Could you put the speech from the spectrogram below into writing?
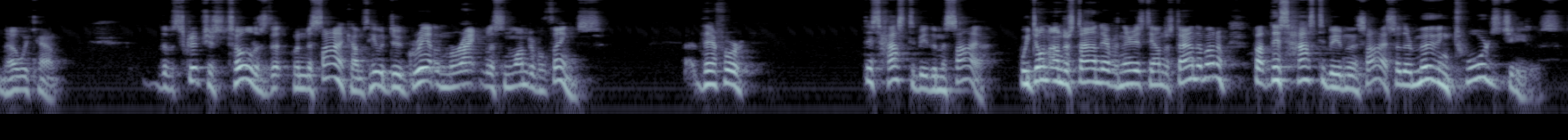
No, we can't the scriptures told us that when Messiah comes, he would do great and miraculous and wonderful things. Therefore, this has to be the Messiah. We don't understand everything there is to understand about him, but this has to be the Messiah. So they're moving towards Jesus.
